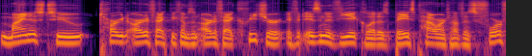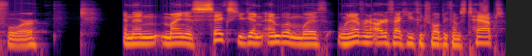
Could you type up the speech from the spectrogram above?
Minus two, target artifact becomes an artifact creature if it isn't a vehicle that has base power and toughness 4 4. And then minus six, you get an emblem with whenever an artifact you control becomes tapped,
